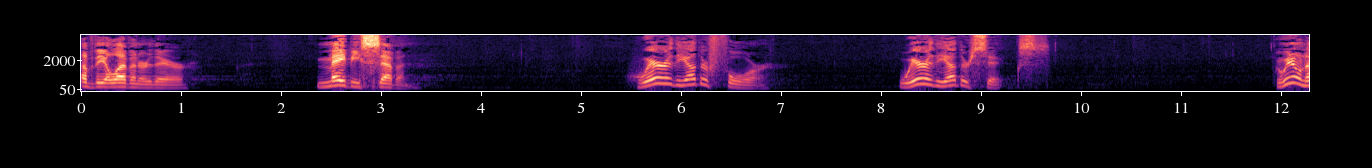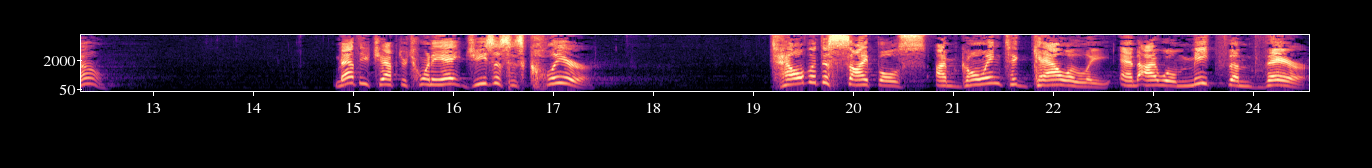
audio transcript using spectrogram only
of the eleven are there. Maybe seven. Where are the other four? Where are the other six? We don't know. Matthew chapter 28, Jesus is clear. Tell the disciples, I'm going to Galilee and I will meet them there.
